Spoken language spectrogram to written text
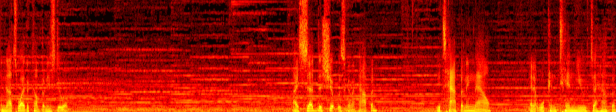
And that's why the companies do it. I said this shit was going to happen. It's happening now, and it will continue to happen.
